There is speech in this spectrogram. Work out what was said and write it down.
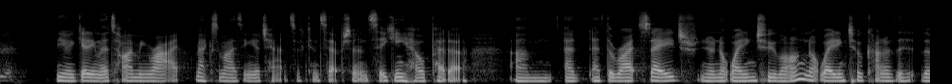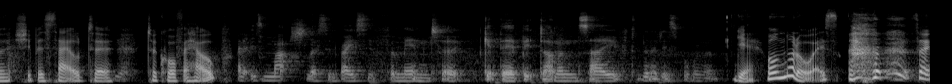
Yeah. you know, getting the timing right, maximizing your chance of conception, seeking help at a um, at, at the right stage, you know, not waiting too long, not waiting till kind of the, the ship has sailed to, Yeah. to call for help. And it is much less invasive for men to get their bit done and saved than it is for women. Yeah, well, not always. so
